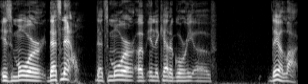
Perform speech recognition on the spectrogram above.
is more that's now that's more of in the category of they're a lot.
